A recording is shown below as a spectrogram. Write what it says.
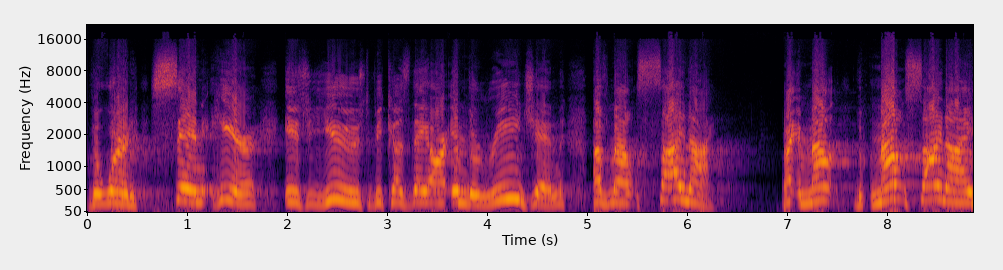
The word sin here is used because they are in the region of Mount Sinai. Right? And Mount, Mount Sinai,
